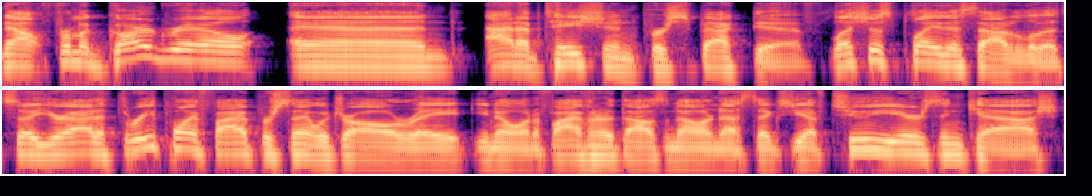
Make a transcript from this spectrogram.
Now, from a guardrail and adaptation perspective, let's just play this out a little bit. So you're at a 3.5% withdrawal rate, you know, on a $500,000 nest egg. You have two years in cash.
